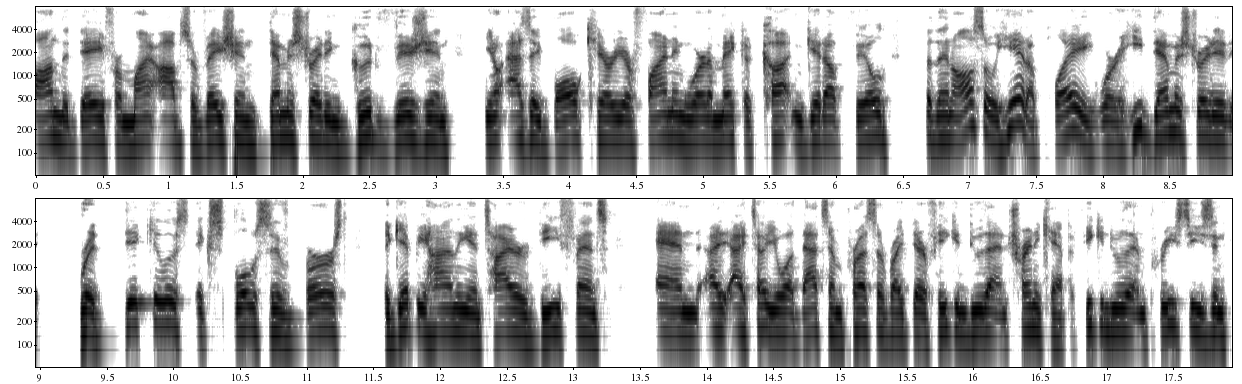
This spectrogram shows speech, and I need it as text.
on the day from my observation, demonstrating good vision, you know, as a ball carrier, finding where to make a cut and get upfield. But then also he had a play where he demonstrated ridiculous explosive burst to get behind the entire defense and I, I, tell you what, that's impressive right there. If he can do that in training camp, if he can do that in preseason,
